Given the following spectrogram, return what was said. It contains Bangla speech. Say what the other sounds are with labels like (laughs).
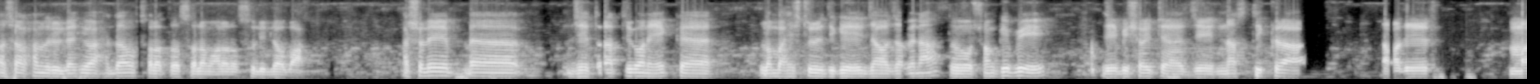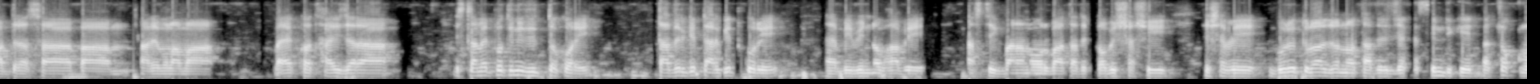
আচ্ছা আলহামদুলিল্লাহ ওয়াহদা সালাতু ওয়াসসালামু আলা রাসূলিল্লাহ বাদ। আসলে যেহেতু রাত্রি অনেক লম্বা হিস্টোরির দিকে যাওয়া যাবে না, তো সংক্ষেপে যে বিষয়টা, যে নাস্তিকরা আমাদের মাদ্রাসা বা আলেমুলামা বা এক কথায় যারা ইসলামের প্রতিনিধিত্ব করে, তাদেরকে টার্গেট করে বিভিন্নভাবে নাস্তিক বানানোর বা তাদেরকে অবিশ্বাসী হিসাবে গড়ে তোলার জন্য তাদের যে একটা সিন্ডিকেট বা চক্র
